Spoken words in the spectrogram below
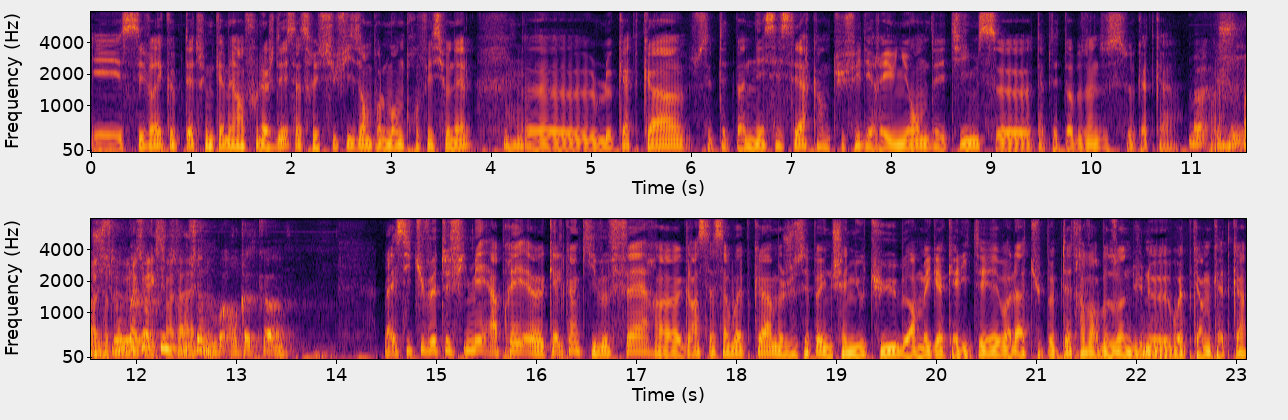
Et c'est vrai que peut-être une caméra Full HD, ça serait suffisant pour le monde professionnel. Mhm. Euh, le 4K, c'est peut-être pas nécessaire quand tu fais des réunions, des Teams, euh, t'as peut-être pas besoin de ce 4K. Bah, Je, suis même pas sûr que Teams fonctionne en 4K. Bah, si tu veux te filmer, après, euh, quelqu'un qui veut faire, euh, grâce à sa webcam, je sais pas, une chaîne YouTube en méga qualité, voilà, tu peux peut-être avoir besoin d'une webcam 4K.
